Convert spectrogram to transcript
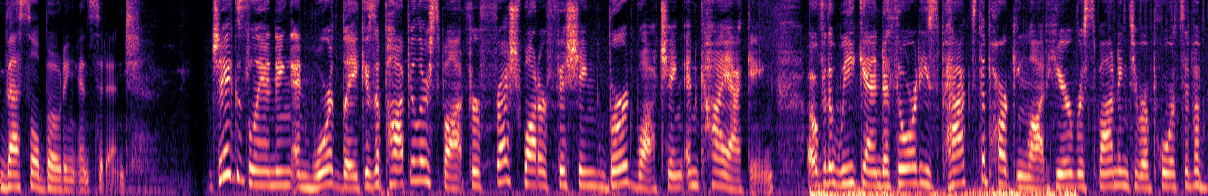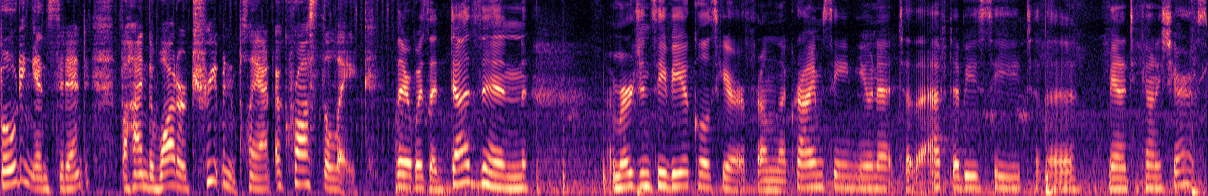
vessel boating incident. Jiggs Landing and Ward Lake is a popular spot for freshwater fishing, bird watching, and kayaking. Over the weekend, authorities packed the parking lot here responding to reports of a boating incident behind the water treatment plant across the lake. There was a dozen emergency vehicles here from the crime scene unit to the FWC to the Manatee County Sheriff's.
